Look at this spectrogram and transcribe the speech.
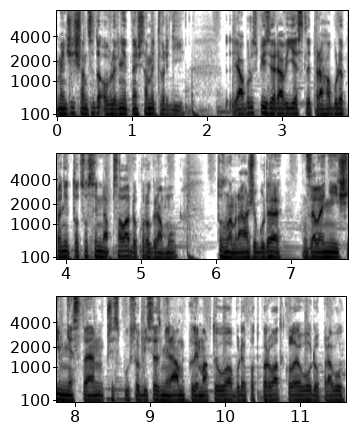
menší šanci to ovlivnit, než sami tvrdí. Já budu spíš zvědavý, jestli Praha bude plnit to, co si napsala do programu, to znamená, že bude zelenějším městem, přizpůsobí se změnám klimatu a bude podporovat kolejovou dopravu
